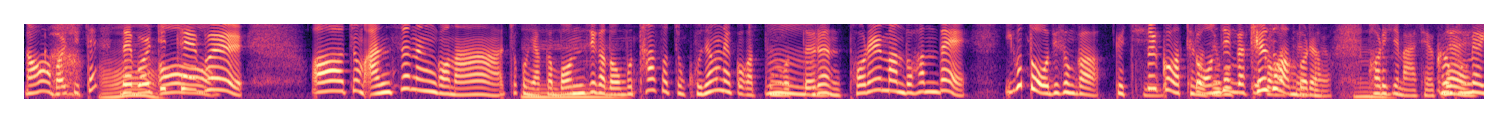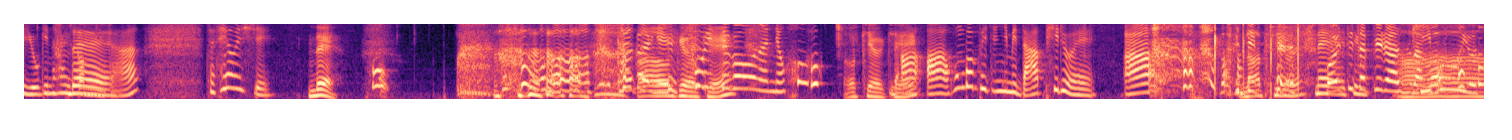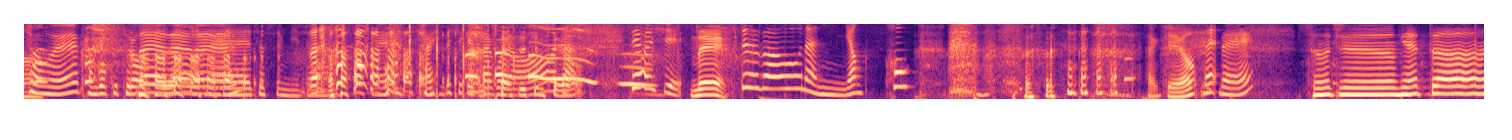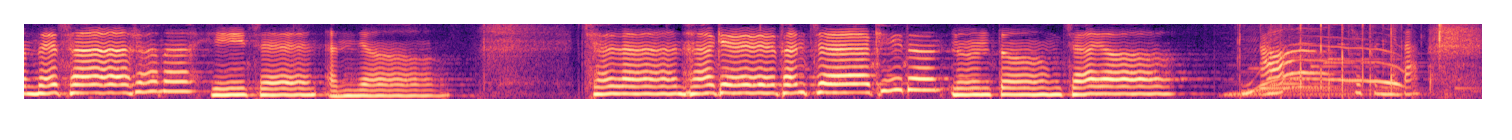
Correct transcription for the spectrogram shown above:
어, 멀티탭? 어. 네, 멀티탭을 아, 좀 안 쓰는 거나 조금 약간 음. 먼지가 너무 타서 좀 고장날 것 같은 음. 것들은 버릴만도 한데 이것도 어디선가. 쓸것또 언젠가 쓸 계속 것안 같아서. 버려요. 음. 버리지 마세요. 그건 네. 분명히 요긴 할 네. 겁니다. 자, 세훈 씨. 네. 갑자기. 아, 오케이, 토이 오케이. 뜨거운 안녕 혹. 오케이, 오케이. 아, 아, 홍범 PD님이 나 필요해. 아, 나 필요해? 네, 멀티탭 지금 필요하시다고. 기부 요청을 간곡히 들어가요. 네, 네, 네. 네, 좋습니다. 네, 잘 쓰시겠다고요. 잘 쓰시네요. 자, 세훈 씨. 네, 뜨거운 안녕 혹. 할게요. 네. 네. 소중했던 내 사람아, 이젠 안녕. 찬란하게 반짝이던 눈동자여. 아, 좋습니다.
